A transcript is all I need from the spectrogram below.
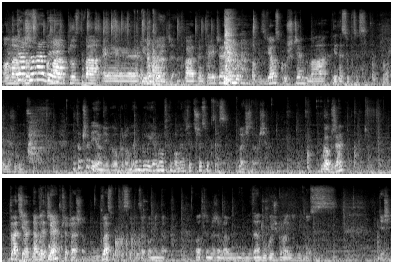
On ma, Dasz plus, on ma plus 2 e, ma? Advantage. Dwa advantage, w związku z czym ma jeden sukces. No to może być. No to przebijam jego obronę, bo ja mam w tym momencie 3 sukcesy. 28. Dobrze. Traci Nawet nie, advantage. przepraszam. Dwa sukcesy, bo zapominam o tym, że mam za długość broni minus 10.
